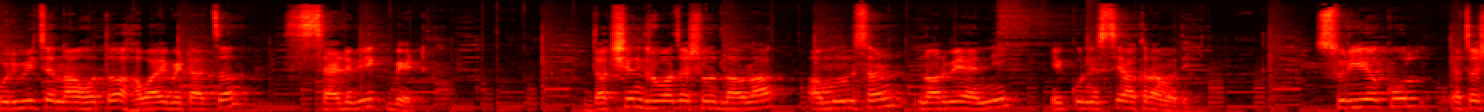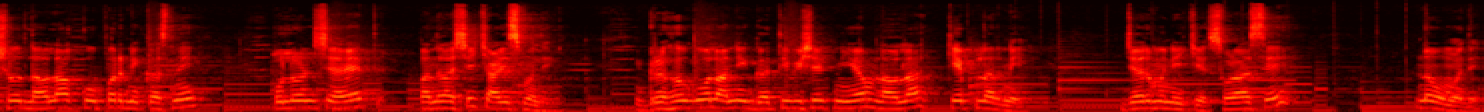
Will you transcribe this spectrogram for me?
पूर्वीचं नाव होतं हवाई बेटाचं सॅडविक बेट. दक्षिण ध्रुवाचा शोध लावला अमुंडसन नॉर्वे यांनी एकोणीसशे अकरामध्ये सूर्यकुल याचा शोध लावला कोपरनिकसने पोलंडचे आहेत पंधराशे चाळीसमध्ये ग्रहगोल आणि गतिविषयक नियम लावला केपलरने जर्मनीचे सोळाशे नऊमध्ये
